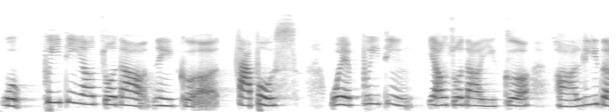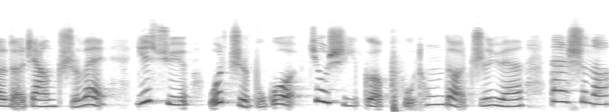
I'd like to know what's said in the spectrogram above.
我不一定要做到那个大 boss，我也不一定要做到一个啊 leader 的这样职位。也许我只不过就是一个普通的职员，但是呢，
